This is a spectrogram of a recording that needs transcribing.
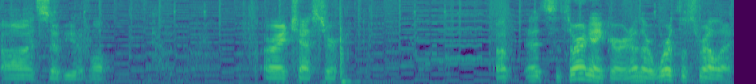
Oh, it's so beautiful. Alright, Chester. Oh, that's the throwing anchor, another worthless relic.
